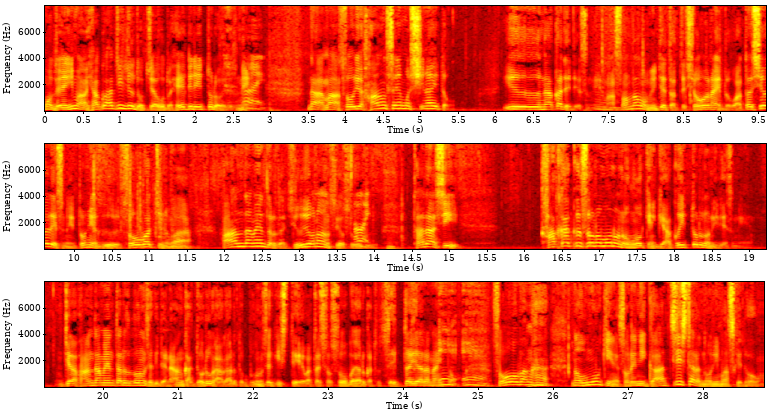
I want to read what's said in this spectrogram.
もう全今180度違うこと平気で言っとるわけですね。はい、だからまあそういう反省もしないと。いう中でですね、まあそんなもん見てたってしょうがないと。私はですね、とにかく相場っていうのは、ファンダメンタルが重要なんですよ、すごく。はい、ただし、価格そのものの動きに逆言っとるのにですね、じゃあファンダメンタル分析でなんかドルが上がると分析して私と相場やるかと絶対やらないと。ええ、相場が、の動きがそれに合致したら乗りますけど、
